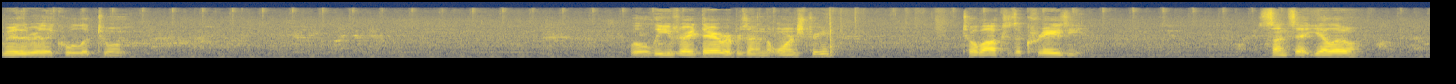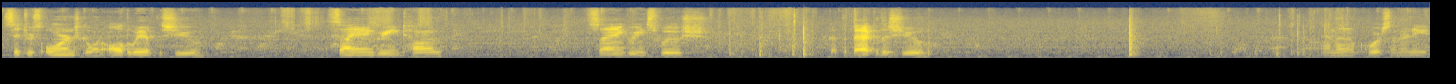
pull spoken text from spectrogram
Really, really cool look to them. Little leaves right there representing the orange tree. Toe box is a crazy sunset yellow, citrus orange going all the way up the shoe, cyan green tongue, cyan green swoosh. Got the back of the shoe. And then of course underneath.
